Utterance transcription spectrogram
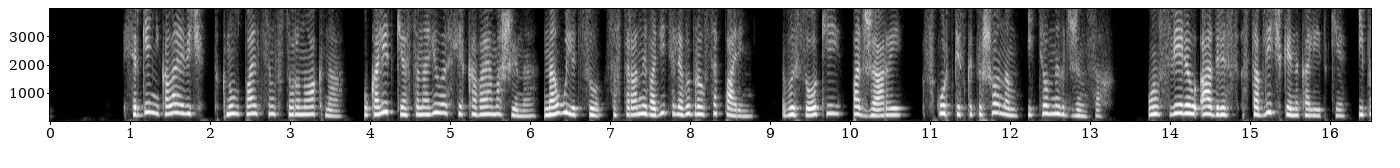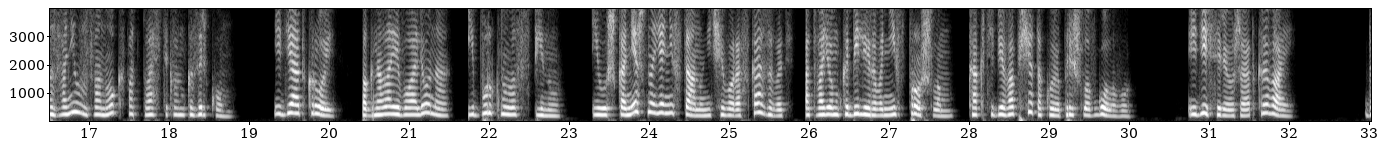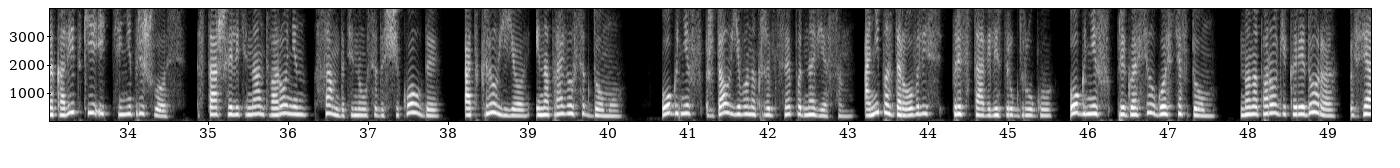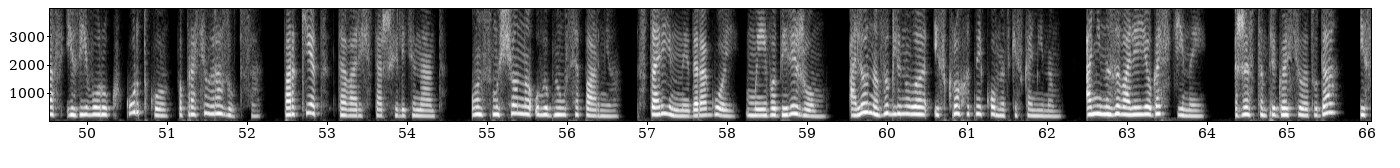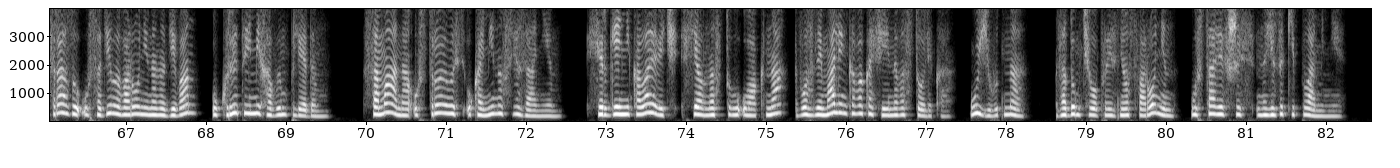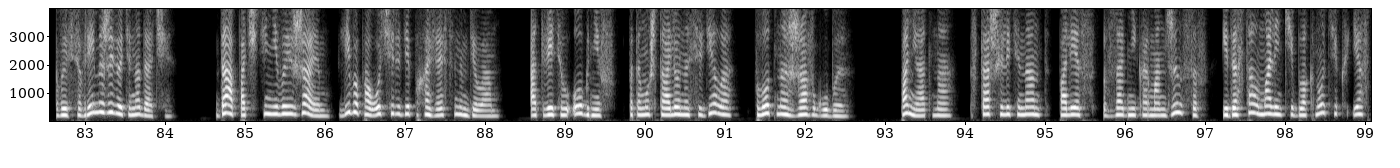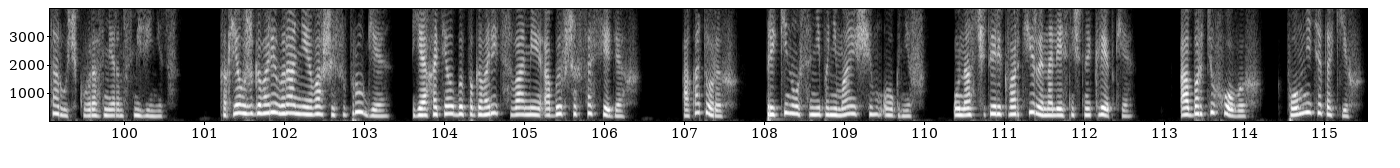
Сергей Николаевич ткнул пальцем в сторону окна. У калитки остановилась легковая машина. На улицу со стороны водителя выбрался парень. Высокий, поджарый, в куртке с капюшоном и темных джинсах. Он сверил адрес с табличкой на калитке и позвонил в звонок под пластиковым козырьком. «Иди открой», — погнала его Алена и буркнула в спину. «И уж, конечно, я не стану ничего рассказывать о твоем кабелировании в прошлом. Как тебе вообще такое пришло в голову? Иди, Сережа, открывай». До калитки идти не пришлось. Старший лейтенант Воронин сам дотянулся до щеколды, открыл ее и направился к дому. Огнев ждал его на крыльце под навесом. Они поздоровались, представились друг другу. Огнев пригласил гостя в дом, но на пороге коридора, взяв из его рук куртку, попросил разуться. «Паркет, товарищ старший лейтенант». Он смущенно улыбнулся парню. «Старинный, дорогой, мы его бережем». Алена выглянула из крохотной комнатки с камином. Они называли ее гостиной. Жестом пригласила туда и сразу усадила Воронина на диван, укрытый меховым пледом. Сама она устроилась у камина с вязанием. Сергей Николаевич сел на стул у окна возле маленького кофейного столика. «Уютно», — задумчиво произнес Воронин, уставившись на языки пламени. «Вы все время живете на даче?» «Да, почти не выезжаем, либо по очереди по хозяйственным делам», — ответил Огнев, потому что Алена сидела, плотно сжав губы. «Понятно. Старший лейтенант полез в задний карман джинсов и достал маленький блокнотик и авторучку размером с мизинец. «Как я уже говорил ранее вашей супруге, я хотел бы поговорить с вами о бывших соседях. О которых?» Прикинулся непонимающим Огнев. «У нас четыре квартиры на лестничной клетке. А Бартюховых, помните таких?»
